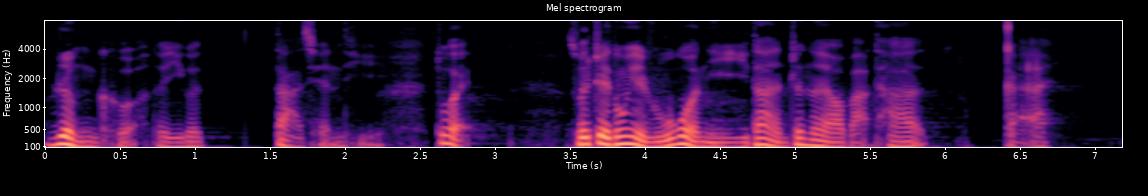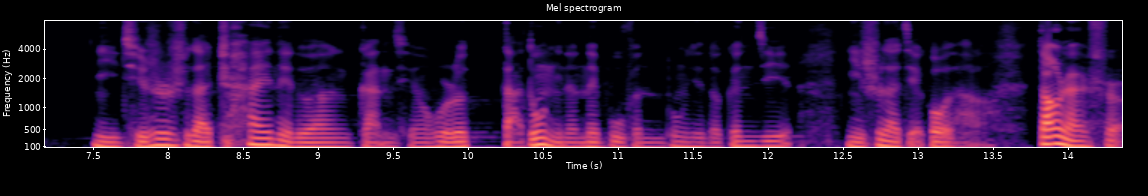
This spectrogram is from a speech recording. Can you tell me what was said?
认可的一个大前提。对，所以这东西，如果你一旦真的要把它改，你其实是在拆那段感情，或者说打动你的那部分东西的根基，你是在解构它了。当然是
